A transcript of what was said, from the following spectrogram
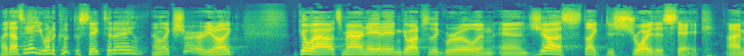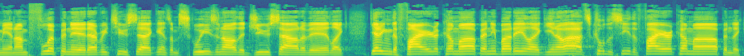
my dad said, "Yeah, you want to cook the steak today?" And I'm like, "Sure." You know, like go out, it's marinated, and go out to the grill and and just like destroy this steak. I mean, I'm flipping it every two seconds. I'm squeezing all the juice out of it, like getting the fire to come up. Anybody like you know, ah, it's cool to see the fire come up, and like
